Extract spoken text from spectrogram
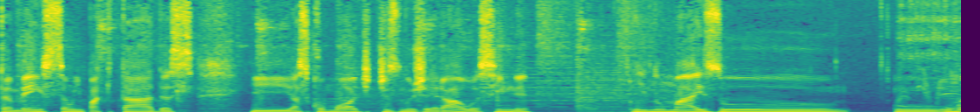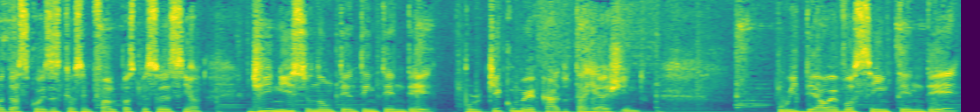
também são impactadas e as commodities no geral, assim, né? E no mais o o, uma das coisas que eu sempre falo para as pessoas é assim, ó, de início não tenta entender por que, que o mercado está reagindo. O ideal é você entender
